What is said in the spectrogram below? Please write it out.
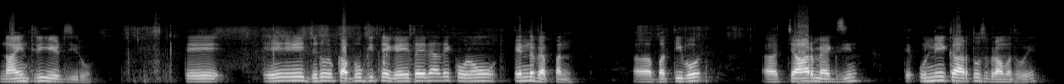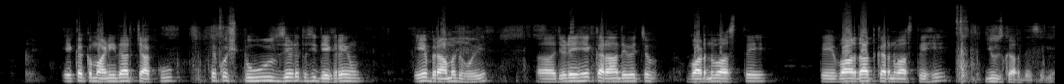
9380 ਤੇ ਇਹ ਜਦੋਂ ਕਾਬੂ ਕੀਤੇ ਗਏ ਤਾਂ ਇਹਨਾਂ ਦੇ ਕੋਲੋਂ ਤਿੰਨ ਵੈਪਨ 32 ਬੋਰ ਚਾਰ ਮੈਗਜ਼ੀਨ ਤੇ 19 ਕਾਰਤੂਸ ਬਰਾਮਦ ਹੋਏ। ਇੱਕ ਕਮਾਣੀਦਾਰ ਚਾਕੂ ਤੇ ਕੁਝ ਟੂਲਸ ਜਿਹੜੇ ਤੁਸੀਂ ਦੇਖ ਰਹੇ ਹੋ, ਇਹ ਬਰਾਮਦ ਹੋਏ। ਜਿਹੜੇ ਇਹ ਘਰਾਂ ਦੇ ਵਿੱਚ ਵੜਨ ਵਾਸਤੇ ਤੇ ਵਾਰਦਾਤ ਕਰਨ ਵਾਸਤੇ ਇਹ ਯੂਜ਼ ਕਰਦੇ ਸੀਗੇ।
